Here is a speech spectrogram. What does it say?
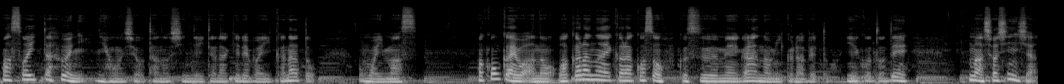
まあ、そういった風に日本酒を楽しんでいただければいいかなと思います。まあ、今回はあの分からないからこそ複数銘柄飲み比べということで、まあ、初心者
